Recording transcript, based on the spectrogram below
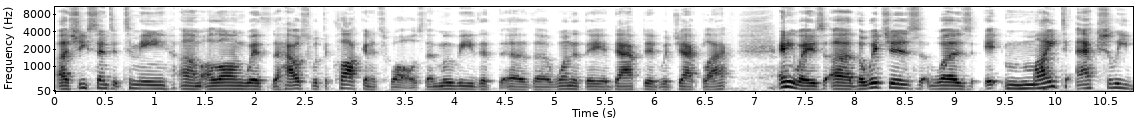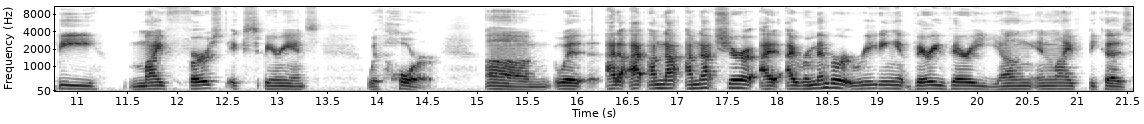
uh, she sent it to me um, along with The House with the Clock in Its Walls, the movie that uh, the one that they adapted with Jack Black. Anyways, uh, The Witches was, it might actually be my first experience with horror um with I, I i'm not i'm not sure i i remember reading it very very young in life because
